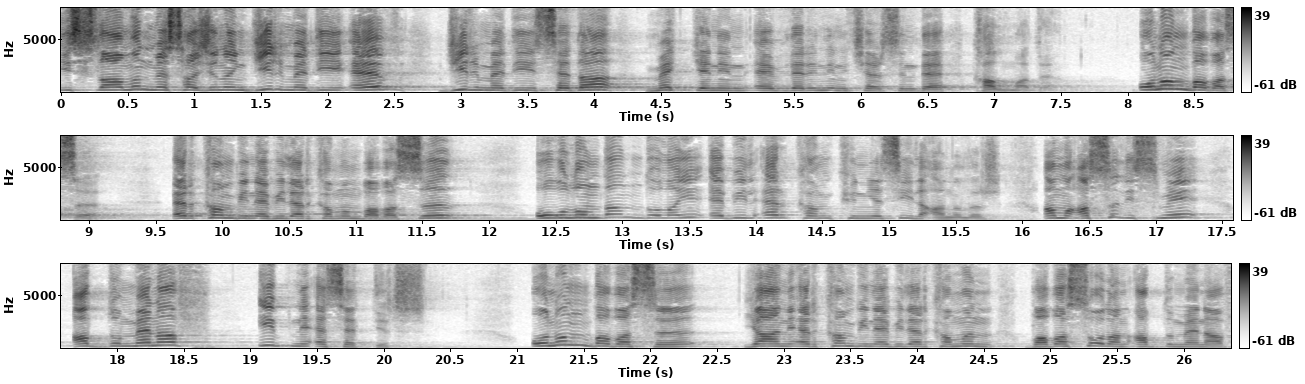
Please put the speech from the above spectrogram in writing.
İslam'ın mesajının girmediği ev, girmediği seda Mekke'nin evlerinin içerisinde kalmadı. Onun babası Erkam bin Ebil Erkam'ın babası oğlundan dolayı Ebil Erkam künyesiyle anılır. Ama asıl ismi Abdümenaf İbni Esed'dir. Onun babası yani Erkam bin Ebil Erkam'ın babası olan Abdümenaf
